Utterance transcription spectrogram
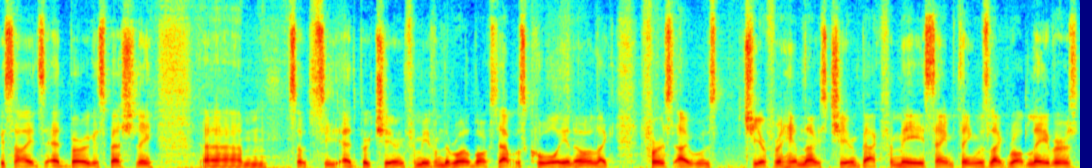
besides Edberg especially. Um, so to see Edberg cheering for me from the Royal Box, that was cool, you know. Like, first I was cheer for him, now he's cheering back for me. Same thing was like Rod Lavers.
